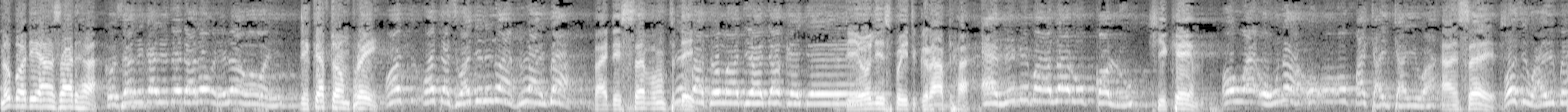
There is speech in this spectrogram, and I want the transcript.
Nobody answered her. kò sẹ́nikẹ́ni tó dá lóhùn nínú àwọn wọ̀nyí. They kept on praying. wọ́n tẹ̀síwájú nínú àdúrà ìgbà. By the seventh day, nígbà tó máa di ọjọ́ keje. the Holy Spirit grabbed her. ẹ̀mí mímọ́ ọlọ́run kọlù. She came ó wá òun náà ó fa jàìjàì wá. and said, ó sì wá wípé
